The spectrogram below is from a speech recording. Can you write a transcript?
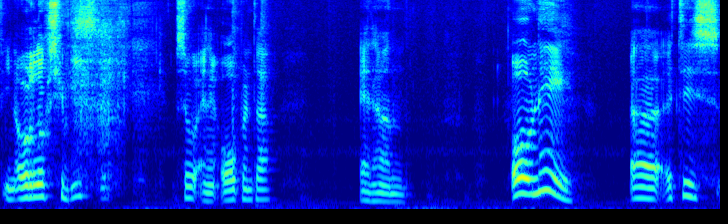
in oorlogsgebied. Zo, en hij opent dat. En dan... Oh nee! eh, het is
